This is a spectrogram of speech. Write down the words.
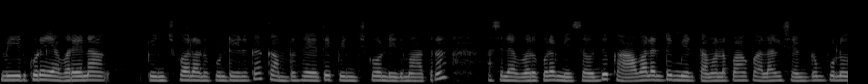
మీరు కూడా ఎవరైనా పెంచుకోవాలనుకుంటే కనుక కంపల్సరీ అయితే పెంచుకోండి. ఇది మాత్రం అసలు ఎవరు కూడా మిస్ అవ్వద్దు. కావాలంటే మీరు తమలపాకు అలాగే శంఖం పూలు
